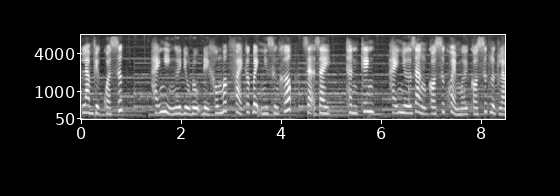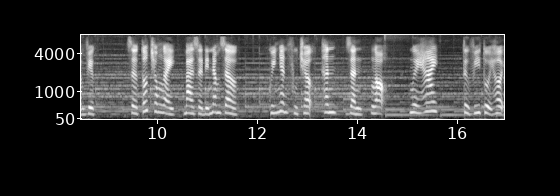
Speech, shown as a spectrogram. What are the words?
làm việc quá sức. Hãy nghỉ ngơi điều độ để không mắc phải các bệnh như xương khớp, dạ dày, thần kinh. Hãy nhớ rằng có sức khỏe mới có sức lực làm việc. Giờ tốt trong ngày, 3 giờ đến 5 giờ. Quý nhân phù trợ, thân, dần, ngọ. 12. Tử vi tuổi hợi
